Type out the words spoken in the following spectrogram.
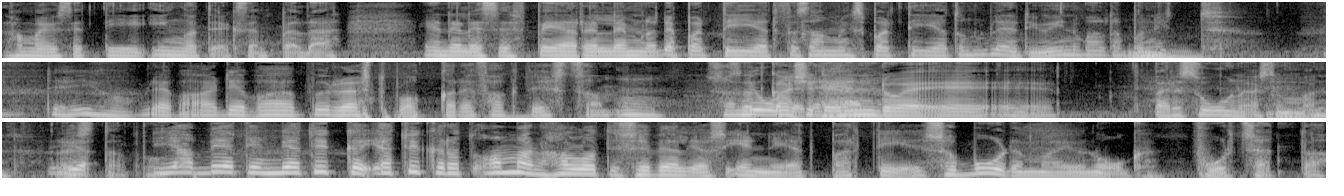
har man ju sett i Ingo till exempel där en del SFP-are lämnade partiet, församlingspartiet och nu blev de ju invalda på nytt. Det, jo, det, var, det var röstplockare faktiskt som, som Så gjorde kanske det det här. ändå är, är, personer som man röstar på. Jag, jag vet inte, men jag tycker, jag tycker att om man har låtit sig väljas in i ett parti så borde man ju nog fortsätta.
